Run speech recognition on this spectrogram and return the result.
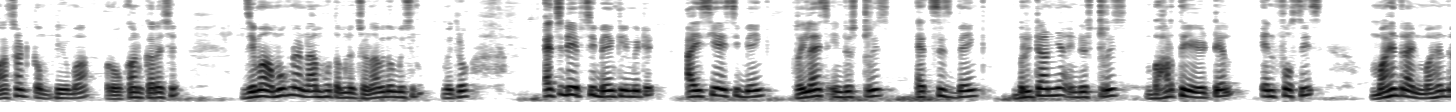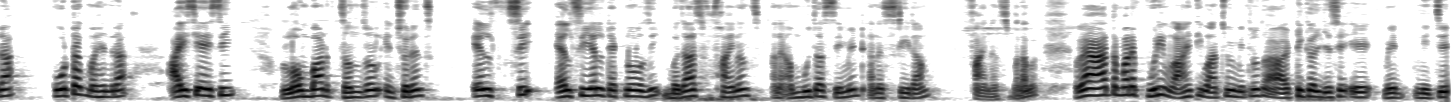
બાસઠ કંપનીઓમાં રોકાણ કરે છે. જેમાં અમુકના નામ હું તમને જણાવી દઉં મિત્રો મિત્રો. HDFC bank limited, ICIC bank, Reliance Industries, Axis bank, Britannia Industries, Bharti Airtel, Infosys, Mahindra and Mahindra, Kotak Mahindra, ICIC, Lombard general insurance LC, LCL technology, Bajaj finance અને અંબુજા સિમેન્ટ અને શ્રીરામ ફાઇનાન્સ, બરાબર? હવે આ તમારે પૂરી માહિતી વાંચવી મિત્રો, તો આ આર્ટિકલ જે છે એ મેં નીચે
